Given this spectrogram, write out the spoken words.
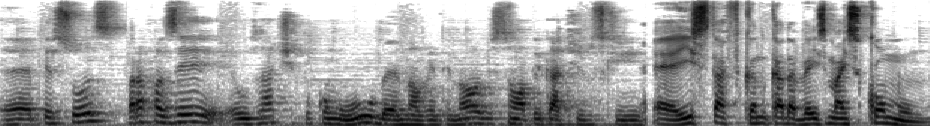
é, pessoas para fazer, usar tipo como Uber, 99, são aplicativos que... É, isso está ficando cada vez mais comum.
